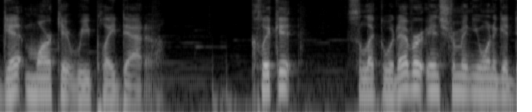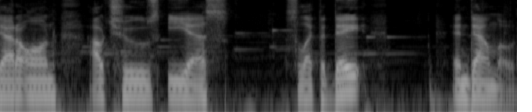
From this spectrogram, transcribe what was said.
Get Market Replay Data. Click it, select whatever instrument you want to get data on. I'll choose ES. Select the date and download.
